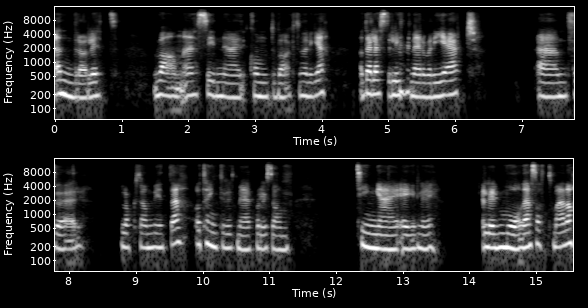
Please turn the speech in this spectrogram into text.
endra litt vane siden jeg kom tilbake til Norge. At jeg leste litt Mhm. mer variert um, før lockdown begynte, og tenkte litt mer på liksom ting jeg egentlig Eller målet jeg satte meg, da.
